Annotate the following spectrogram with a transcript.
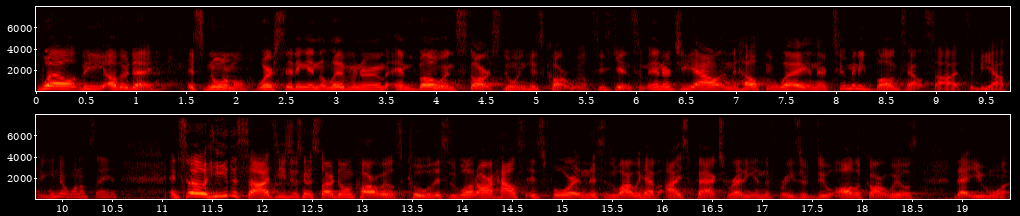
Well, the other day, it's normal. We're sitting in the living room, and Bowen starts doing his cartwheels. He's getting some energy out in the healthy way, and there are too many bugs outside to be out there. You know what I'm saying? And so he decides he's just going to start doing cartwheels. Cool, this is what our house is for, and this is why we have ice packs ready in the freezer. Do all the cartwheels that you want.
